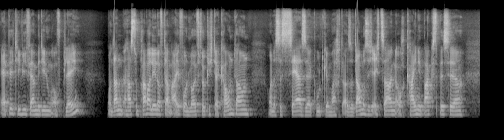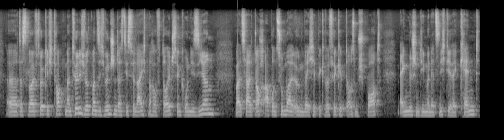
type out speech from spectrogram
Apple TV Fernbedienung auf Play und dann hast du parallel auf deinem iPhone läuft wirklich der Countdown und das ist sehr, sehr gut gemacht. Also da muss ich echt sagen, auch keine Bugs bisher. Äh, das läuft wirklich top. Natürlich wird man sich wünschen, dass die es vielleicht noch auf Deutsch synchronisieren, weil es halt doch ab und zu mal irgendwelche Begriffe gibt aus dem Sport, im Englischen, die man jetzt nicht direkt kennt.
